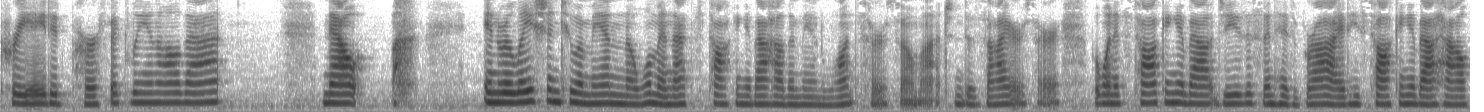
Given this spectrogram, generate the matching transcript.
created perfectly and all that. Now, in relation to a man and a woman, that's talking about how the man wants her so much and desires her. But when it's talking about Jesus and his bride, he's talking about how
